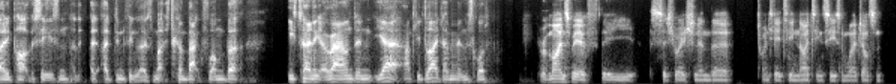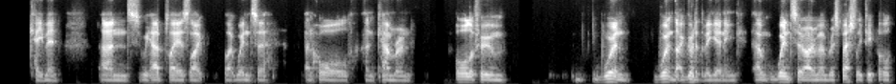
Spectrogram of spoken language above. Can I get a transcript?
early part of the season. I, I, didn't think there was much to come back from, but he's turning it around, and yeah, absolutely delighted to have him in the squad. It reminds me of the situation in the 2018-19 season where Johnson came in, and we had players like like Winter and Hall and Cameron, all of whom weren't weren't that good at the beginning. Um, Winter, I remember especially people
